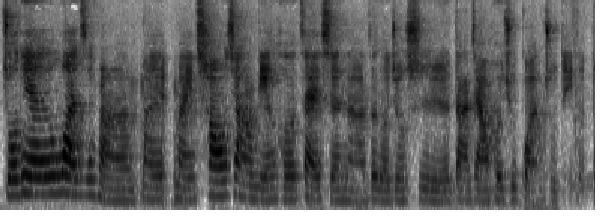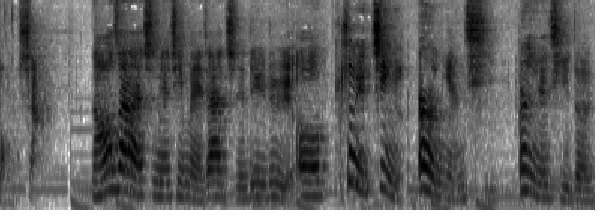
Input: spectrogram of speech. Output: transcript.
昨天外资反而买买超，像联合再生啊，这个就是大家会去关注的一个动向。然后再来十年期美债值利率，呃，最近二年期二年期的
